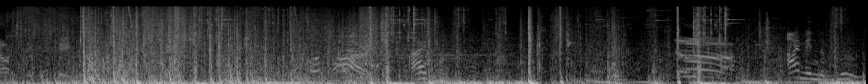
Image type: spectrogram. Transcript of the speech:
I'm in the mood.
